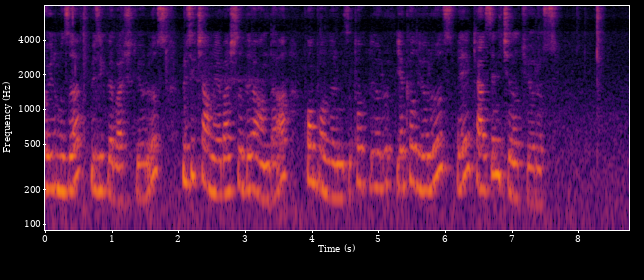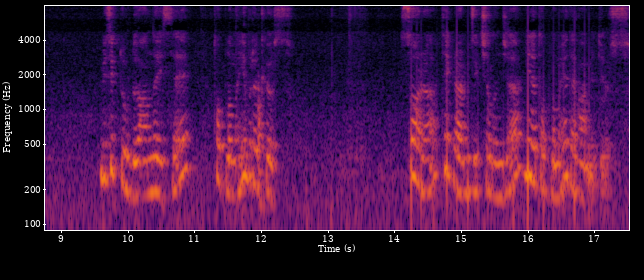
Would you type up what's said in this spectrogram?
Oyunumuza müzikle başlıyoruz. Müzik çalmaya başladığı anda pomponlarımızı topluyoruz, yakalıyoruz ve kasenin içine atıyoruz. Müzik durduğu anda ise toplamayı bırakıyoruz. Sonra tekrar müzik çalınca yine toplamaya devam ediyoruz.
